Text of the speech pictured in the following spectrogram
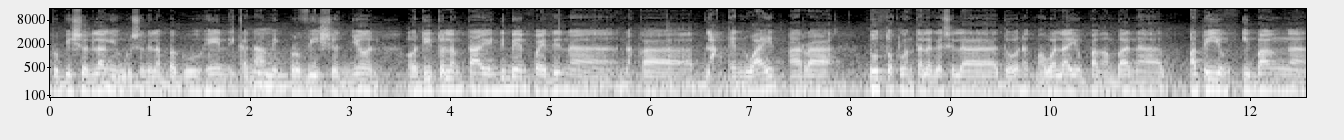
provision lang yung gusto nilang baguhin. Economic Mm. provision yun. O dito lang tayo. Hindi ba yan pwede na naka-black and white para tutok lang talaga sila doon at mawala yung pangamba na pati yung ibang ah,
